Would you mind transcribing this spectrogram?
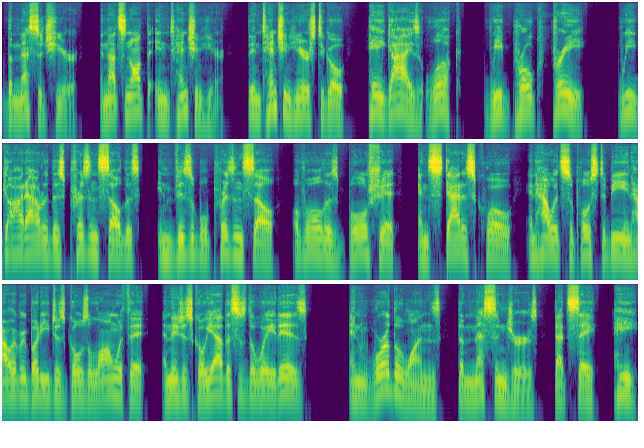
the message here. And that's not the intention here. The intention here is to go, hey guys, look, we broke free. We got out of this prison cell, this invisible prison cell of all this bullshit and status quo and how it's supposed to be and how everybody just goes along with it. And they just go, yeah, this is the way it is. And we're the ones, the messengers that say, hey,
